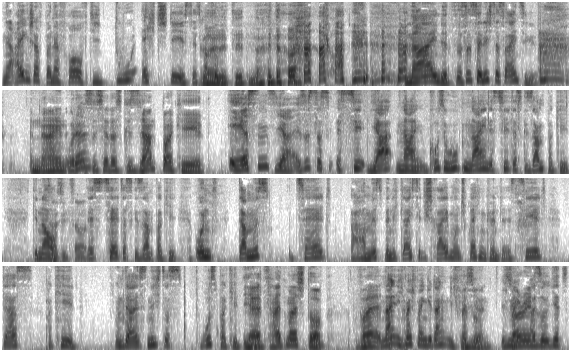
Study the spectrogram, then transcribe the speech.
eine Eigenschaft bei einer Frau, auf die du echt stehst? Jetzt mal von, Titten, Alter. nein, jetzt, das ist ja nicht das Einzige. Nein, Oder? es ist ja das Gesamtpaket. Erstens, ja, es ist das, es zählt, ja, nein, große Hupen, nein, es zählt das Gesamtpaket. Genau. So sieht's aus. Es zählt das Gesamtpaket. Und da muss, zählt, ah Mist, wenn ich gleichzeitig schreiben und sprechen könnte, es zählt das Paket. Und da ist nicht das Brustpaket. Ja, jetzt halt mal Stopp. Weil, Nein, ich möchte meinen Gedanken nicht Ach so, verlieren. ich mein, sorry. also jetzt,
